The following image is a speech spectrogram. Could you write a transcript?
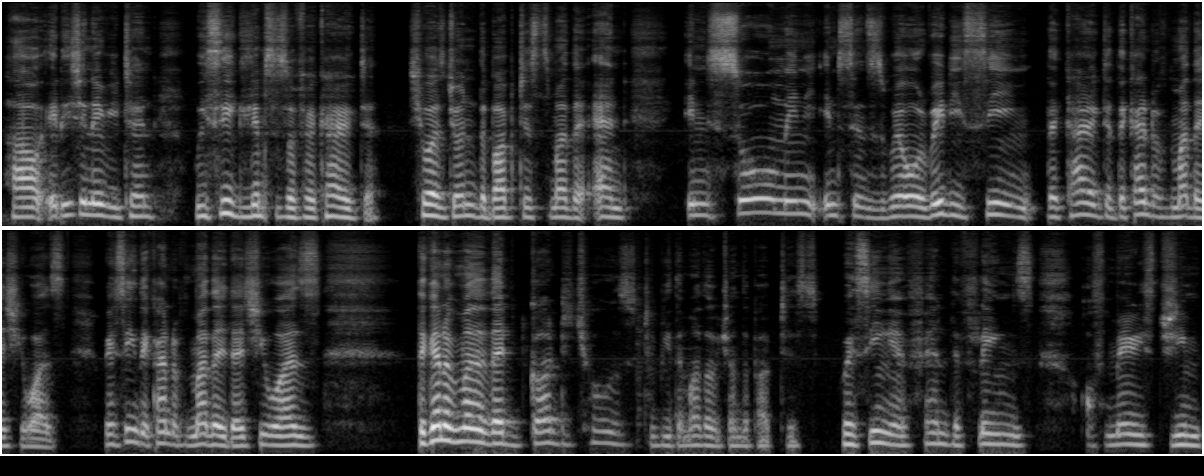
how at each and every turn we see glimpses of her character. She was John the Baptist's mother, and in so many instances, we're already seeing the character, the kind of mother she was. We're seeing the kind of mother that she was, the kind of mother that God chose to be the mother of John the Baptist. We're seeing her fan the flames of Mary's dream.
